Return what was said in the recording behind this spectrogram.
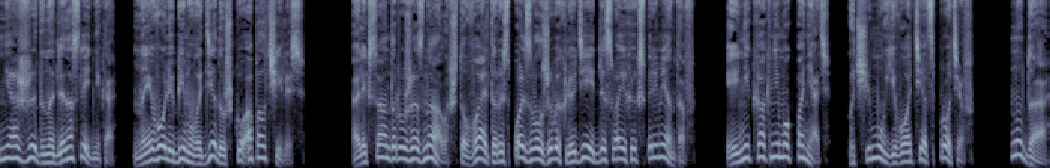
неожиданно для наследника, на его любимого дедушку ополчились. Александр уже знал, что Вальтер использовал живых людей для своих экспериментов, и никак не мог понять, почему его отец против. Ну да,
